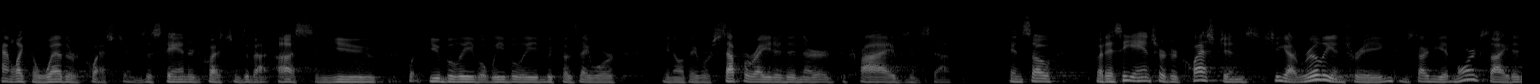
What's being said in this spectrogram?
kind of like the weather questions, the standard questions about us and you, what you believe, what we believe, because they were, you know, they were separated in their the tribes and stuff. And so, but as he answered her questions, she got really intrigued and started to get more excited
